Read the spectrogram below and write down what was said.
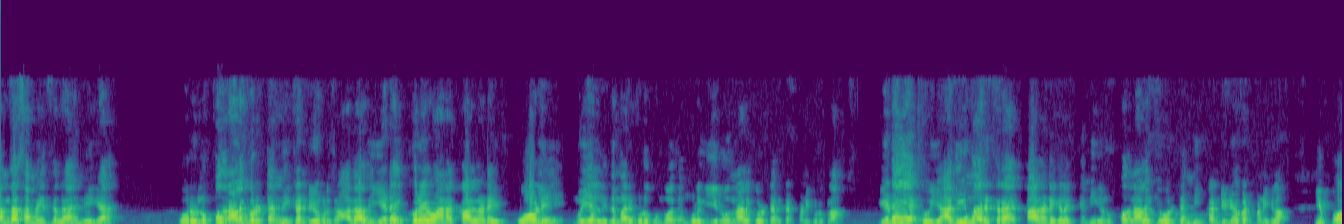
அந்த சமயத்தில் நீங்கள் ஒரு முப்பது நாளைக்கு ஒரு டைம் நீங்கள் கண்டினியூ கொடுக்கலாம். அதாவது எடை குறைவான கால்நடை கோழி முயல் இது மாதிரி கொடுக்கும்போது உங்களுக்கு இருபது நாளைக்கு ஒரு டைம் கட் பண்ணி கொடுக்கலாம். இடையே அதிகமாக இருக்கிற கால்நடைகளுக்கு நீங்கள் முப்பது நாளைக்கு ஒரு டைம் நீங்கள் கண்டினியூ கட் பண்ணிக்கலாம். இப்போ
